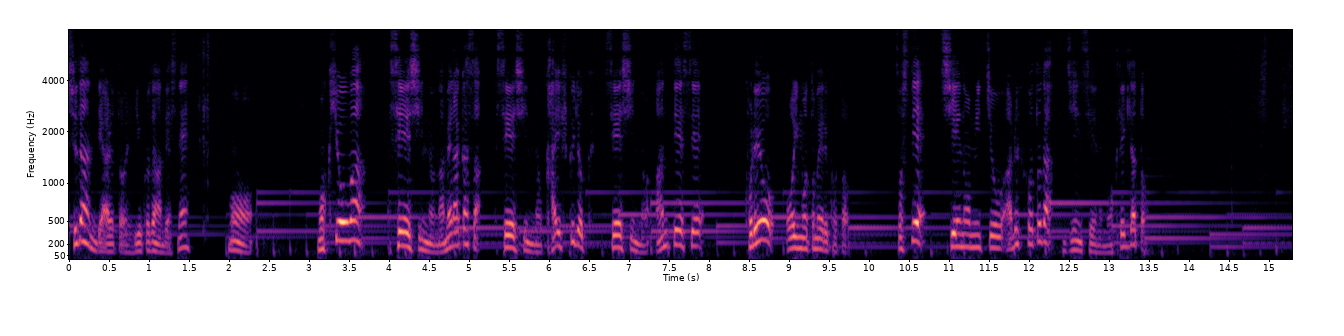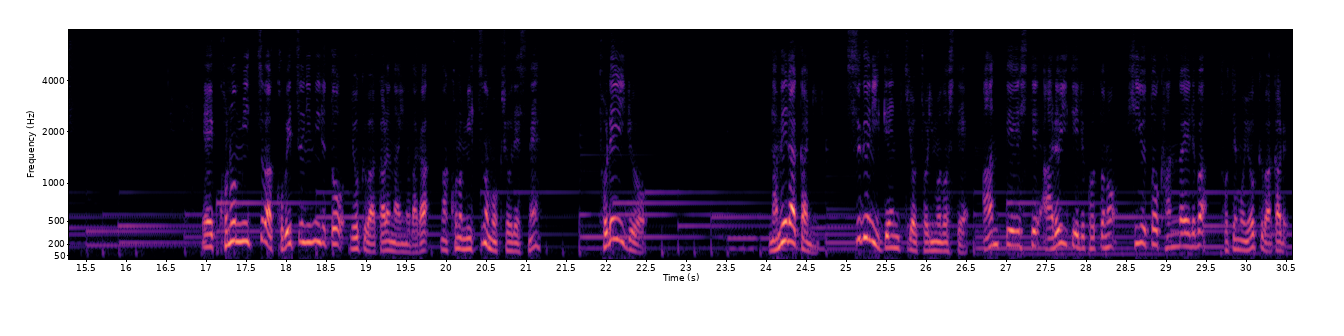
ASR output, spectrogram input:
手段であるということなんですね。もう、目標は精神の滑らかさ、精神の回復力、精神の安定性、これを追い求めること、そして知恵の道を歩くことが人生の目的だと。えー、この3つは個別に見るとよくわからないのだが、まあ、この3つの目標ですね。トレイルを滑らかにすぐに元気を取り戻して安定して歩いていることの比喩と考えればとてもよくわかる。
